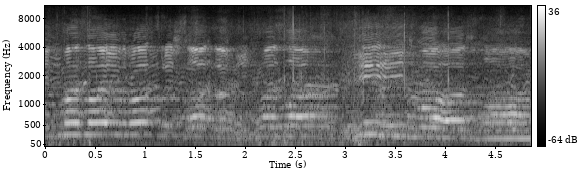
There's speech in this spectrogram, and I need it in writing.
відьма зла, і в рот прийшла та відьма зла, відьма зла.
